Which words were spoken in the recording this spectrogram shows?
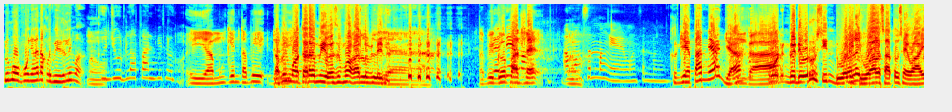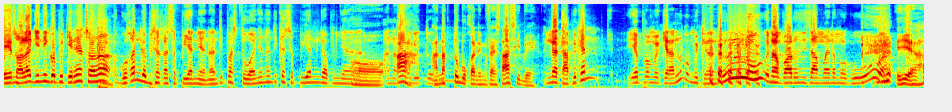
Lu mau punya anak lebih dari lima? Mau. tujuh delapan gitu Iya, mungkin tapi Tapi dari- motornya Mio semua kan lu beliin. Iya. tapi gue pas emang, seneng ya emang seneng Kegiatannya aja. Enggak. Oh, nggak diurusin. Dua Soalnya- dijual, satu sewain. soalnya gini gue pikirnya soalnya gue kan gak bisa kesepian ya nanti pas tuanya nanti kesepian gak punya Oh, anak ah, gitu anak tuh bukan investasi, Be. enggak tapi kan ya pemikiran lu pemikiran lu kenapa harus disamain sama gua Iya.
